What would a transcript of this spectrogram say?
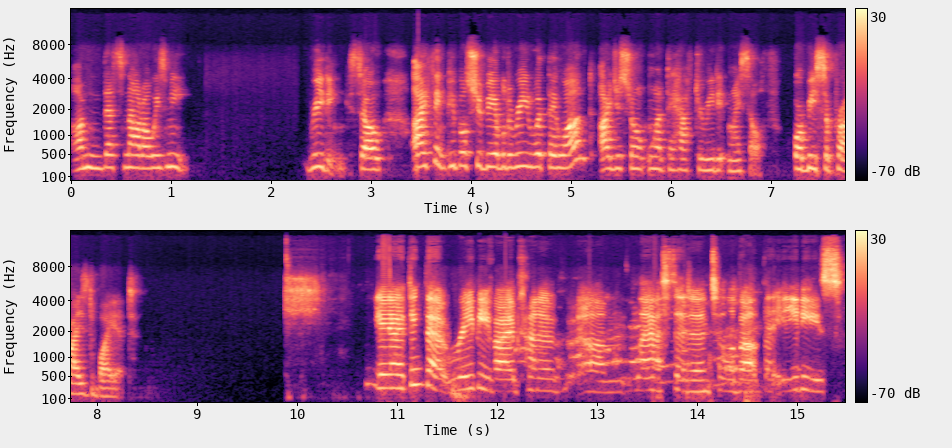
um, that's not always me reading. So I think people should be able to read what they want. I just don't want to have to read it myself or be surprised by it. Yeah, I think that rapey vibe kind of um, lasted until about the 80s.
